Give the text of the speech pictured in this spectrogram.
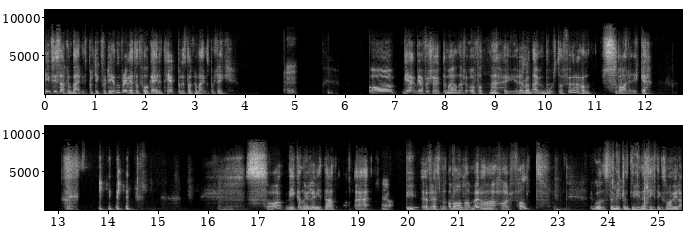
Vi, vi snakker om bergenspolitikk for tiden, for vi vet at folk er irritert på at vi snakker om bergenspolitikk. Mm. Og vi, har, vi har forsøkt, meg Anders, å fått med Høyre blant Eivind Bolstad før. Han svarer ikke. Så vi kan jo vite at eh, by, eh, Forresten, Valhammer har, har falt. Godeste Mikkel Gryner fikk det ikke som han ville.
